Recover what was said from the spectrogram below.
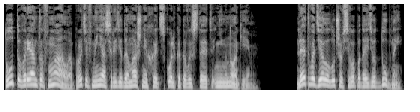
Тут вариантов мало, против меня среди домашних хоть сколько-то выстоят немногие. Для этого дела лучше всего подойдет Дубный.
